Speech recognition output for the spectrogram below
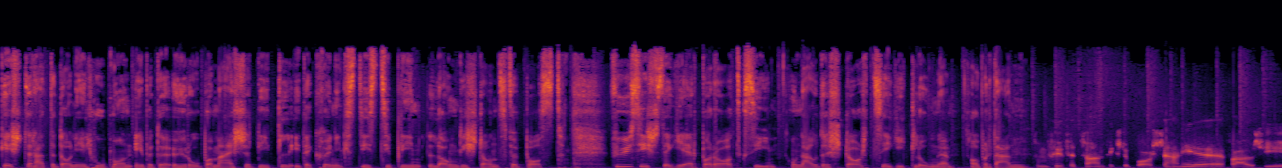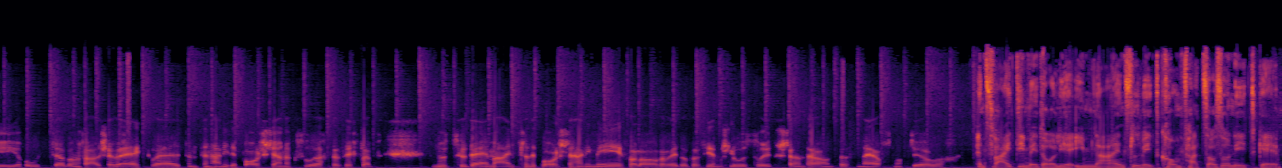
Gestern hat Daniel Hubmann eben den Europameistertitel in der Königsdisziplin Langdistanz verpasst. Physisch sei er parat gewesen und auch der Start sei gelungen. Aber dann... Zum 25. Posten habe ich eine falsche Route oder einen falschen Weg gewählt und dann habe ich den Posten noch gesucht. Also ich glaube, nur zu dem einzelnen Posten habe ich mehr verloren, weder dass ich am Schluss Rückstand habe und das nervt natürlich. Eine zweite Medaille im Einzelwettkampf hat es also nicht gegeben.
